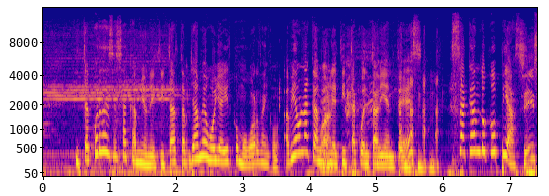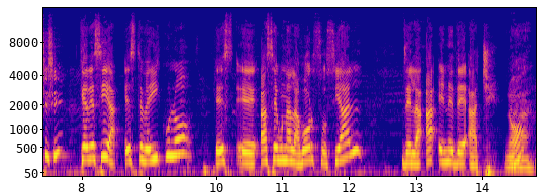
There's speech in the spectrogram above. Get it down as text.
¿Y te acuerdas de esa camionetita? Ta- Ya me voy a ir como gorda. en co- Había una camionetita cuentavientes sacando copias Sí, sí, sí. que decía, este vehículo es, eh, hace una labor social de la ANDH, ¿no? Ajá.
